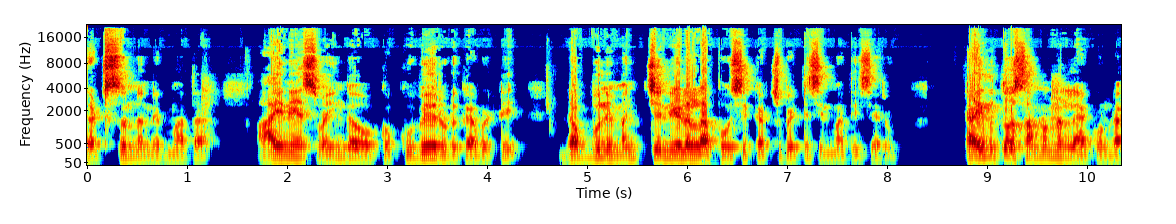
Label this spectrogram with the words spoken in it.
గట్స్ ఉన్న నిర్మాత ఆయనే స్వయంగా ఒక కుబేరుడు కాబట్టి డబ్బుని మంచి నీళ్ళలా పోసి ఖర్చు పెట్టి సినిమా తీశారు. టైంతో సంబంధం లేకుండా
